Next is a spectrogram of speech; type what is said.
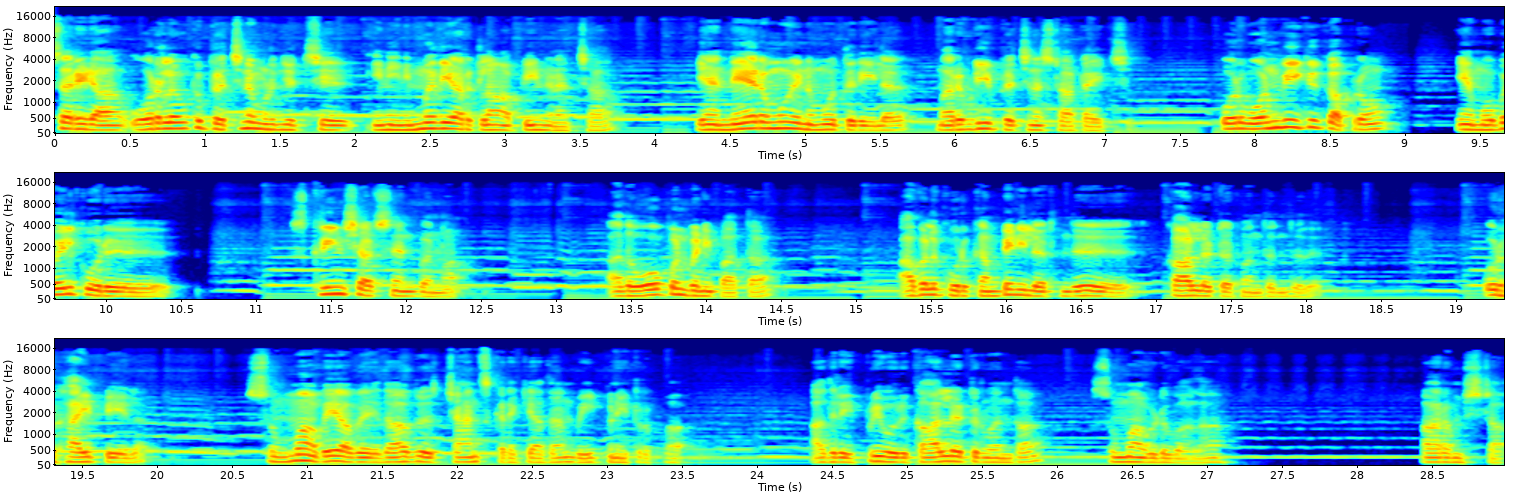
சரிடா ஓரளவுக்கு பிரச்சனை முடிஞ்சிடுச்சு இனி நிம்மதியாக இருக்கலாம் அப்படின்னு நினச்சா என் நேரமும் என்னமோ தெரியல மறுபடியும் பிரச்சனை ஸ்டார்ட் ஆயிடுச்சு. ஒரு ஒன் வீக்குக்கு அப்புறம் என் மொபைலுக்கு ஒரு ஸ்க்ரீன்ஷாட் சென்ட் பண்ணான் அதை ஓப்பன் பண்ணி பார்த்தா அவளுக்கு ஒரு கம்பெனியிலேருந்து கால் லெட்டர் வந்திருந்தது. ஒரு ஹை பேயில் சும்மாவே அவள் ஏதாவது சான்ஸ் கிடைக்காதான்னு வெயிட் பண்ணிகிட்ருப்பா அதில் இப்படி ஒரு கால் லெட்டர் வந்தால் சும்மா விடுவாளா? ஆரம்பிச்சிட்டா.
